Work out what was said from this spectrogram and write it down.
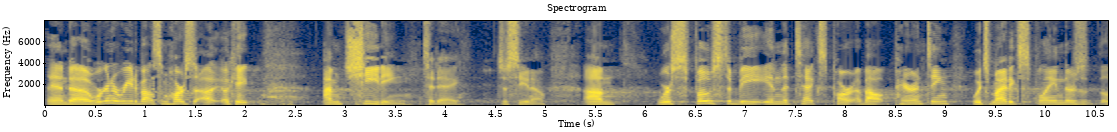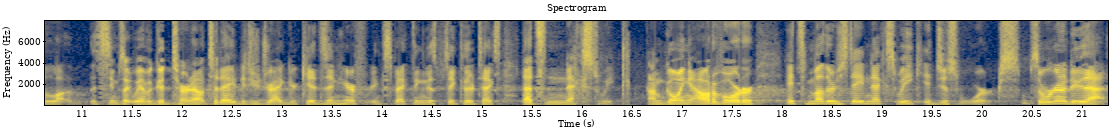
and uh, we're going to read about some hard stuff. Uh, okay, I'm cheating today, just so you know. Um, we're supposed to be in the text part about parenting, which might explain there's a lot. It seems like we have a good turnout today. Did you drag your kids in here expecting this particular text? That's next week. I'm going out of order. It's Mother's Day next week. It just works. So we're going to do that.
